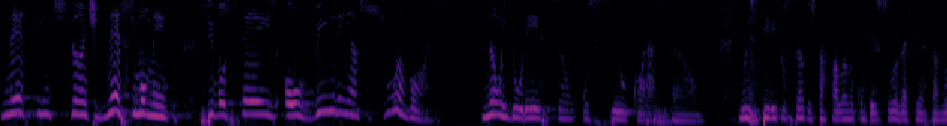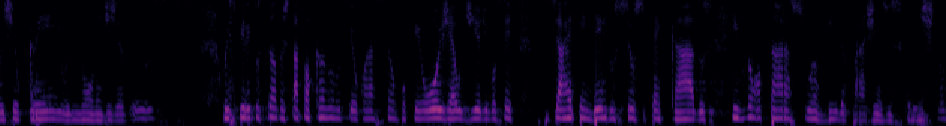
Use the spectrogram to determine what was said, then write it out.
nesse instante, nesse momento, se vocês ouvirem a sua voz, não endureçam o seu coração. E o Espírito Santo está falando com pessoas aqui essa noite, eu creio em nome de Jesus. O Espírito Santo está tocando no teu coração, porque hoje é o dia de você se arrepender dos seus pecados e voltar a sua vida para Jesus Cristo.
